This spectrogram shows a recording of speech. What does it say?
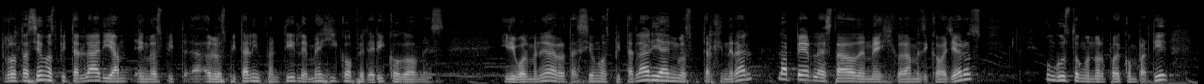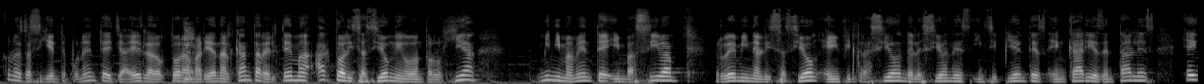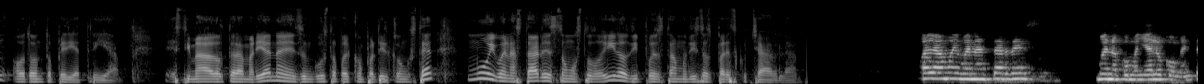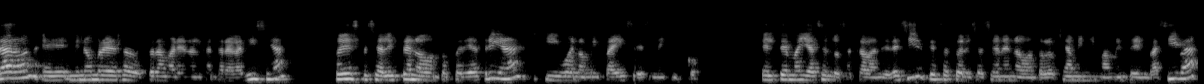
Rotación hospitalaria en el el Hospital Infantil de México, Federico Gómez. Y de igual manera, rotación hospitalaria en el Hospital General, La Perla, Estado de México. Damas y caballeros, un gusto, un honor poder compartir con nuestra siguiente ponente. Ella es la doctora Mariana Alcántara. El tema actualización en odontología mínimamente invasiva, reminalización e infiltración de lesiones incipientes en caries dentales en odontopediatría. Estimada doctora Mariana, es un gusto poder compartir con usted. Muy buenas tardes, somos todos oídos y pues estamos listos para escucharla. Hola, muy buenas tardes. Bueno, como ya lo comentaron, eh, mi nombre es la doctora Mariana Alcántara Galicia. Soy especialista en odontopediatría y bueno, mi país es México. El tema ya se los acaban de decir, que es actualización en odontología mínimamente invasiva,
